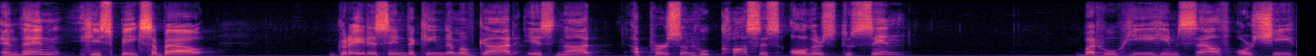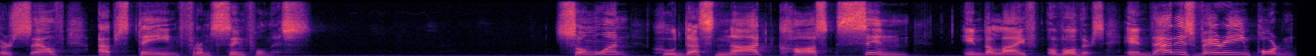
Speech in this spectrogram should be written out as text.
And then he speaks about greatest in the kingdom of God is not a person who causes others to sin, but who he himself or she herself abstain from sinfulness. Someone who does not cause sin in the life of others. And that is very important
